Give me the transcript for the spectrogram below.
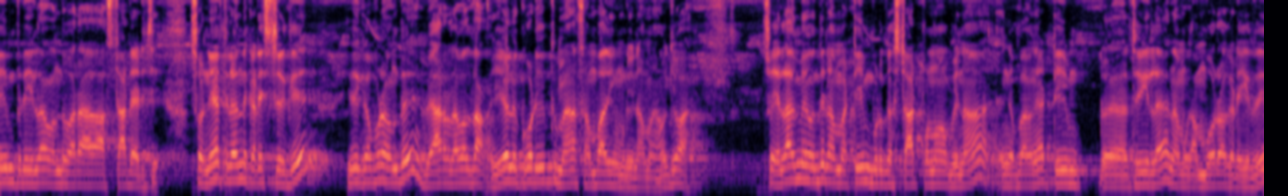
டீம் த்ரீலாம் வந்து வர ஸ்டார்ட் ஆகிடுச்சு ஸோ நேற்றுலேருந்து கிடச்சிட்டு இருக்குது இதுக்கப்புறம் வந்து வேறு லெவல் தான். ஏழு கோடிக்கு மேலே சம்பாதிக்க முடியும் நம்ம ஓகேவா ஸோ எல்லாமே வந்து நம்ம டீம் கொடுக்க ஸ்டார்ட் பண்ணோம் அப்படின்னா இங்கே பாருங்கள் டீம் த்ரீயில் நமக்கு ஐம்பது ரூபா கிடைக்குது.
